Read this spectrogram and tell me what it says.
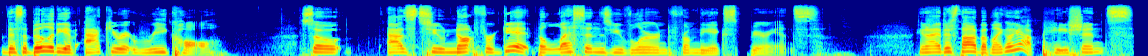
this ability of accurate recall. So, as to not forget the lessons you've learned from the experience. You know, I just thought about, I'm like, oh yeah, patience,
